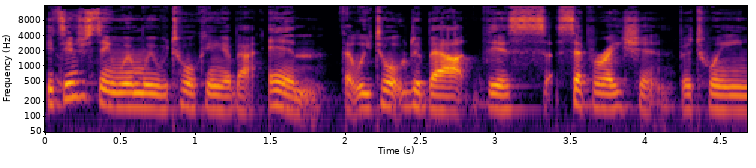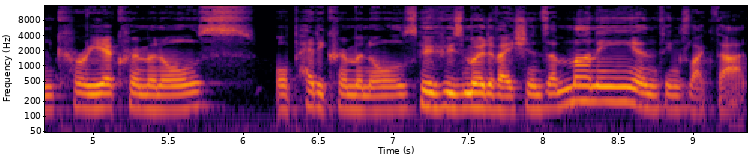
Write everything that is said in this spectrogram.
It's interesting when we were talking about M that we talked about this separation between career criminals or petty criminals who, whose motivations are money and things like that.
